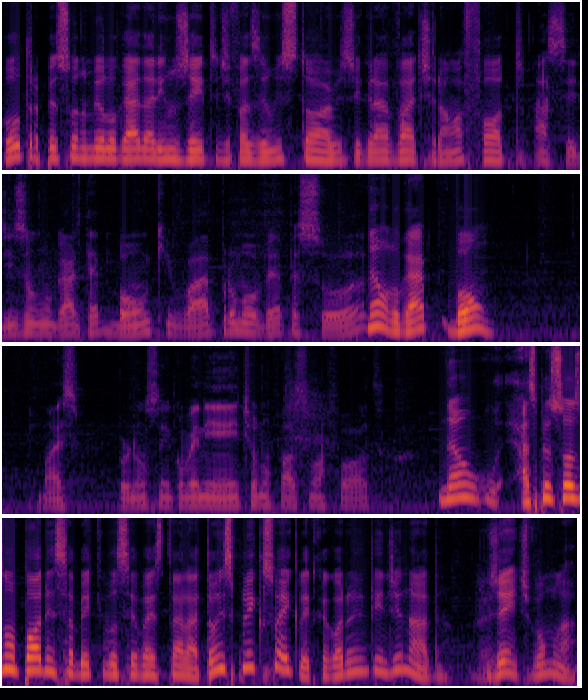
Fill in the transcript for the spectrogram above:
Outra pessoa no meu lugar daria um jeito de fazer um stories, de gravar, tirar uma foto. Ah, você diz um lugar até bom que vai promover a pessoa, Não, lugar bom. mas por não ser inconveniente eu não faço uma foto. Não, as pessoas não podem saber que você vai estar lá. Então explica isso aí, Cleiton, que agora eu não entendi nada. É. Gente, vamos lá.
